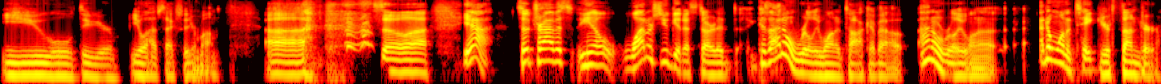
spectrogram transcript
you will do your you'll have sex with your mom. Uh, so uh, yeah. So Travis, you know, why don't you get us started? Because I don't really want to talk about. I don't really want to. I don't want to take your thunder.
